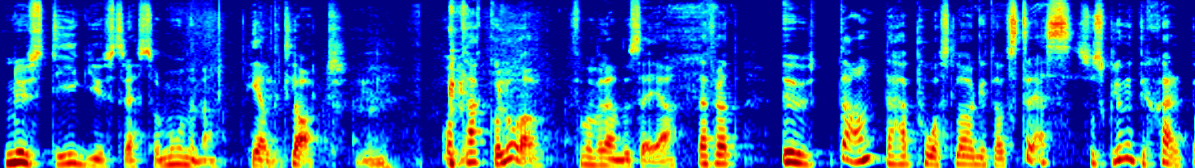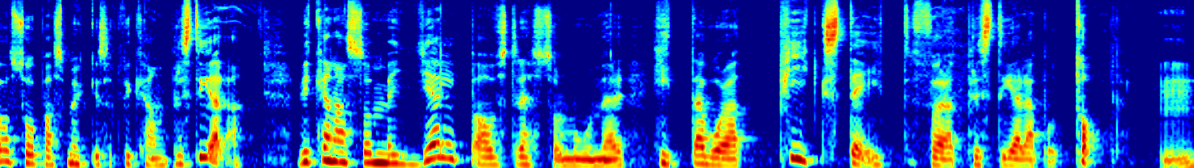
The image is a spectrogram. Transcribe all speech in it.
Nu stiger ju stresshormonerna, helt mm. klart. Mm. Och tack och lov, får man väl ändå säga. Därför att utan det här påslaget av stress så skulle vi inte skärpa oss så pass mycket så att vi kan prestera. Vi kan alltså med hjälp av stresshormoner hitta våra peak state för att prestera på topp. Mm.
